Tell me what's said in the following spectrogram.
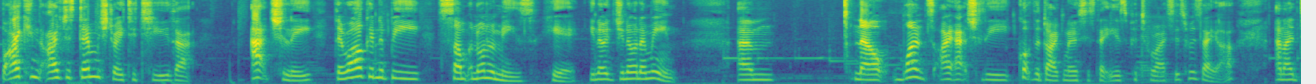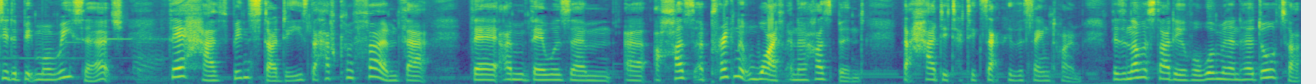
But I can I've just demonstrated to you that actually there are going to be some anomalies here. You know, do you know what I mean? Um, now, once I actually got the diagnosis that is pityriasis rosea, and I did a bit more research, there have been studies that have confirmed that there um there was um a, a hus- a pregnant wife and her husband that had it at exactly the same time. There's another study of a woman and her daughter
